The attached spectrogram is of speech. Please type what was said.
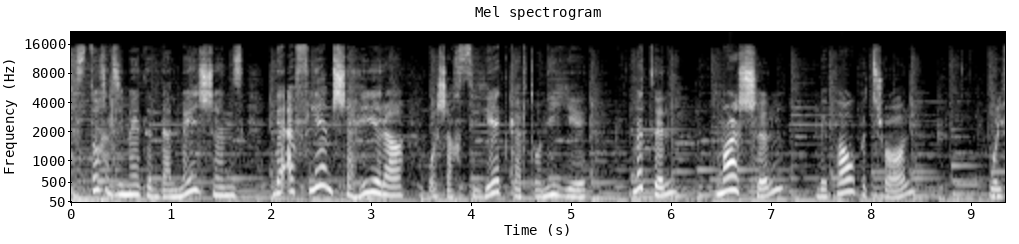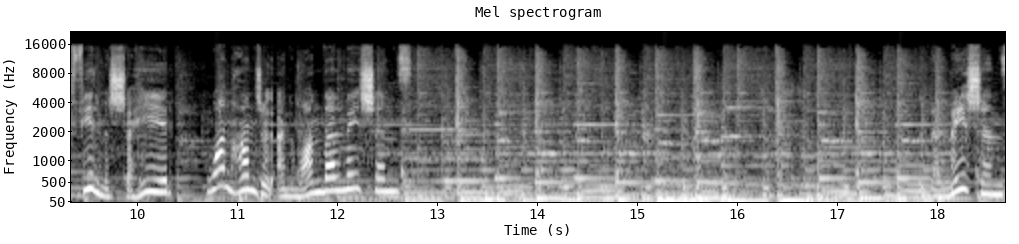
استخدمت ال Dalmatians بأفلام شهيرة وشخصيات كرتونية مثل Marshall ب PAW Patrol والفيلم الشهير 101 Dalmatians ال Dalmatians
